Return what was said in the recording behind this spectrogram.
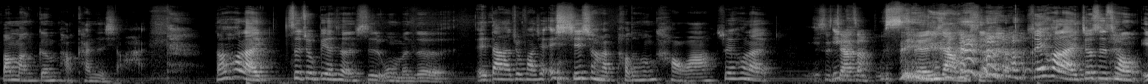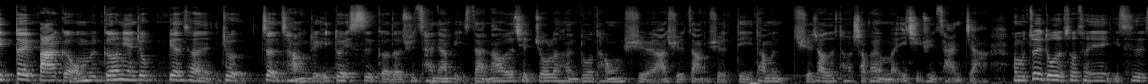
帮忙跟跑看着小孩。然后后来这就变成是我们的，哎，大家就发现，哎，其实小孩跑得很好啊，所以后来。是家长不行，家长不行，所以后来就是从一对八个，我们隔年就变成就正常就一对四个的去参加比赛，然后而且揪了很多同学啊、学长学弟，他们学校的小朋友们一起去参加。我们最多的时候曾经一次，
